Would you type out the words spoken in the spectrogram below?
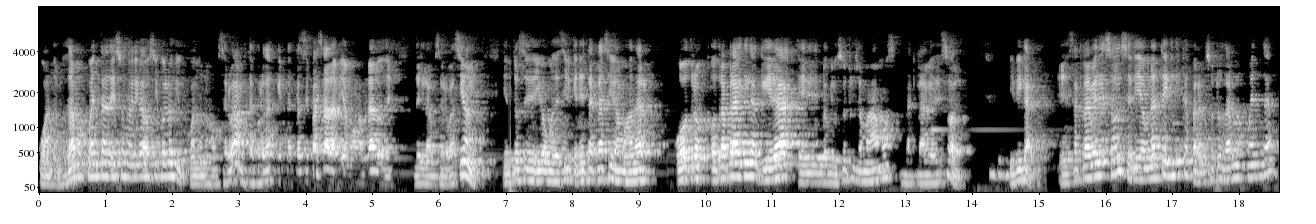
Cuando nos damos cuenta de esos agregados psicológicos, cuando nos observamos, ¿te acordás que en la clase pasada habíamos hablado de, de la observación? Y entonces íbamos a decir que en esta clase íbamos a dar otra práctica que era eh, lo que nosotros llamábamos la clave de sol. Y fíjate, esa clave de sol sería una técnica para nosotros darnos cuenta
